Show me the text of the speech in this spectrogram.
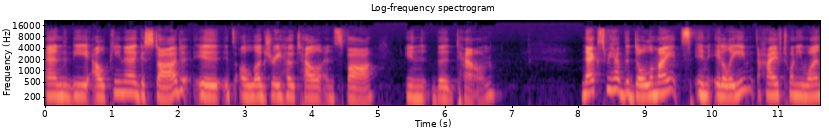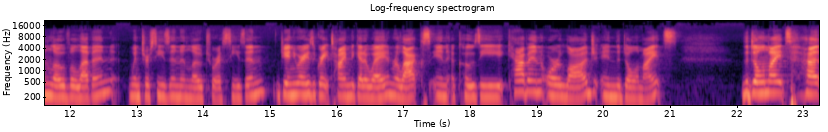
and the Alpina Gstaad. It's a luxury hotel and spa in the town. Next, we have the Dolomites in Italy, high of 21, low of 11, winter season and low tourist season. January is a great time to get away and relax in a cozy cabin or lodge in the Dolomites. The Dolomites ha-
